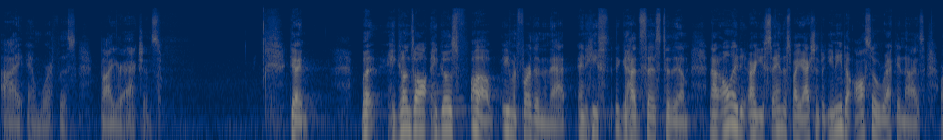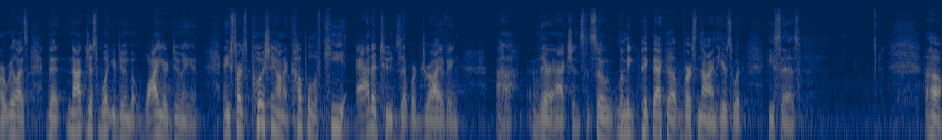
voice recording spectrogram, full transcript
I am worthless by your actions. Okay, but he goes on. He goes uh, even further than that, and he, God says to them, "Not only are you saying this by your actions, but you need to also recognize or realize that not just what you're doing, but why you're doing it." And he starts pushing on a couple of key attitudes that were driving uh, their actions. And so, let me pick back up verse nine. Here's what he says. Uh,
